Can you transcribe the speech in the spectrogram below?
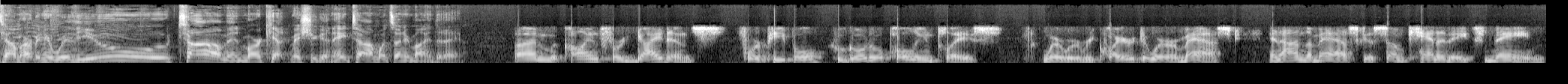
Thom Hartmann here with you. Tom in Marquette, Michigan. Hey, Tom, what's on your mind today? I'm calling for guidance for people who go to a polling place where we're required to wear a mask, and on the mask is some candidate's name.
